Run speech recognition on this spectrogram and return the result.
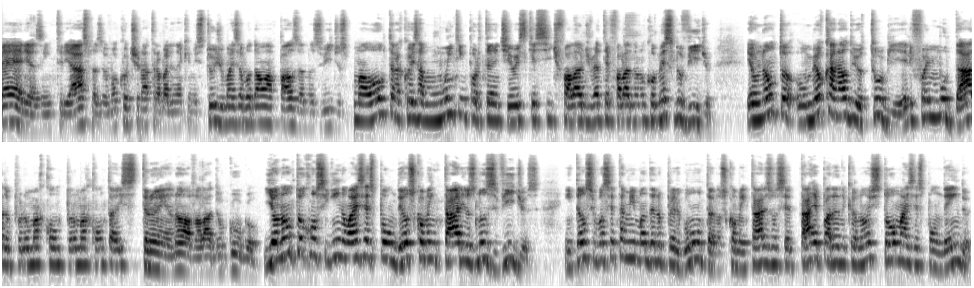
férias, entre aspas, eu vou continuar trabalhando aqui no estúdio, mas eu vou dar uma pausa nos vídeos. Uma outra coisa muito importante, eu esqueci de falar, eu devia ter falado no começo do vídeo. Eu não tô, o meu canal do YouTube, ele foi mudado por uma, por uma conta estranha, nova lá do Google. E eu não tô conseguindo mais responder os comentários nos vídeos. Então, se você tá me mandando pergunta nos comentários, você tá reparando que eu não estou mais respondendo,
